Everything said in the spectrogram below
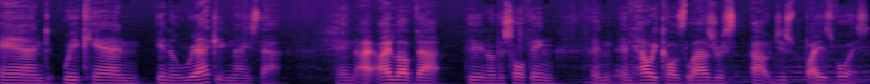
and we can, you know, recognize that. And I, I love that, you know, this whole thing and, and how he calls Lazarus out just by his voice.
